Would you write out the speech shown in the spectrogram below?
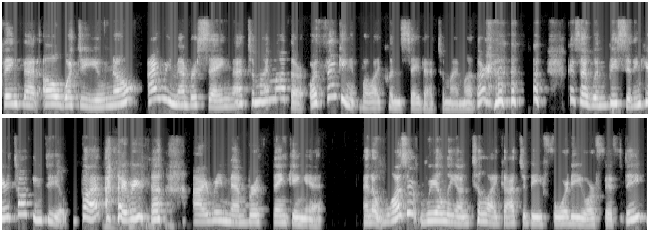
think that, oh, what do you know? I remember saying that to my mother or thinking, it. well, I couldn't say that to my mother because I wouldn't be sitting here talking to you. But I, re- I remember thinking it. And it wasn't really until I got to be 40 or 50,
